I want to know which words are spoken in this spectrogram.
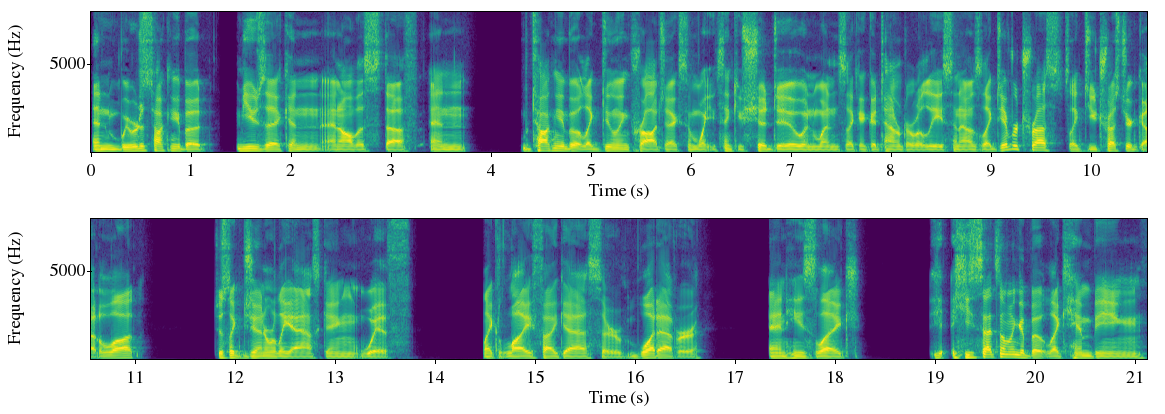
And we were just talking about music and and all this stuff and talking about like doing projects and what you think you should do and when's like a good time to release and I was like, "Do you ever trust like do you trust your gut a lot?" Just like generally asking with like life, I guess, or whatever. And he's like he, he said something about like him being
